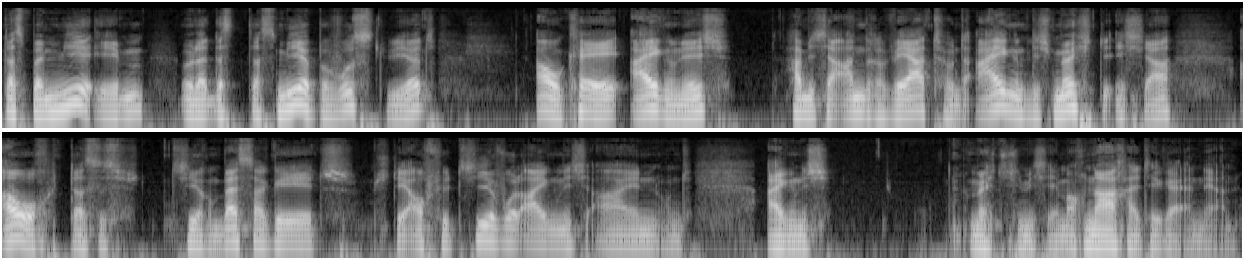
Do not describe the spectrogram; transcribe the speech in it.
dass bei mir eben oder dass, dass mir bewusst wird, okay, eigentlich habe ich ja andere Werte und eigentlich möchte ich ja auch, dass es Tieren besser geht, stehe auch für Tierwohl eigentlich ein und eigentlich möchte ich mich eben auch nachhaltiger ernähren.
